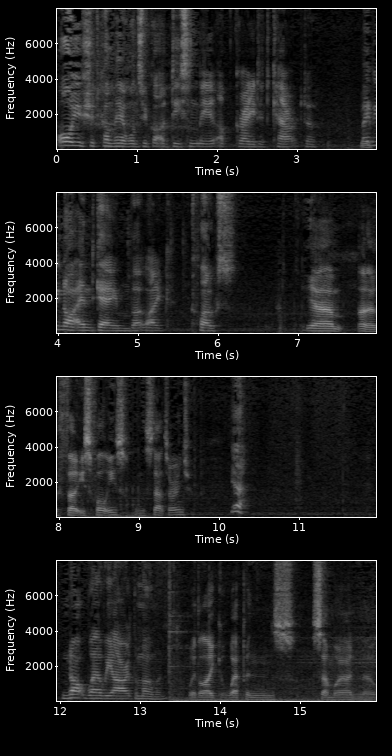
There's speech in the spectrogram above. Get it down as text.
or you should come here once you've got a decently upgraded character. Maybe not end game, but like close. Yeah, um, I don't know, 30s, 40s in the stats range. Yeah. Not where we are at the moment. With like weapons somewhere, I don't know.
